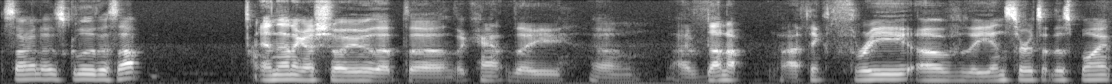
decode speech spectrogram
So I'm going to just glue this up. And then I'm going to show you that the, the, can the um, I've done up, I think, three of the inserts at this point,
